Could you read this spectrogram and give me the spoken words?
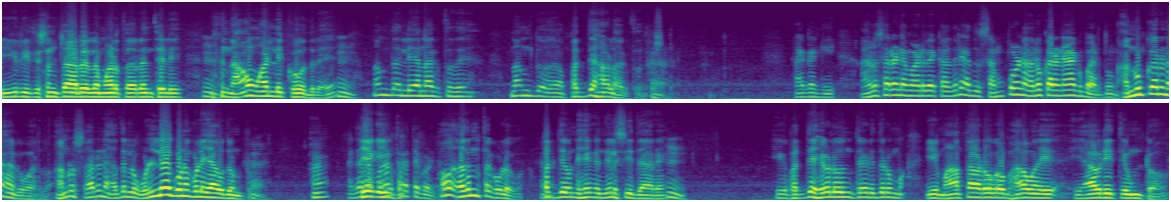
ಈ ರೀತಿ ಸಂಚಾರ ಎಲ್ಲ ಮಾಡ್ತಾರೆ ಅಂಥೇಳಿ ನಾವು ಮಾಡಲಿಕ್ಕೆ ಹೋದರೆ ನಮ್ದಲ್ಲಿ ಏನಾಗ್ತದೆ? ನಮ್ಮದು ಪದ್ಯ ಹಾಳಾಗ್ತದೆ ಅಷ್ಟೇ. ಹಾಗಾಗಿ ಅನುಸರಣೆ ಮಾಡಬೇಕಾದ್ರೆ ಅದು ಸಂಪೂರ್ಣ ಅನುಕರಣೆ ಆಗಬಾರ್ದು ಅನುಕರಣೆ ಆಗಬಾರ್ದು. ಅನುಸರಣೆ ಅದರಲ್ಲಿ ಒಳ್ಳೆಯ ಗುಣಗಳು ಯಾವುದುಂಟು? ಅದನ್ನ ಹೇಗೆ ತಗೊಳ್ಳುವ. ಪದ್ಯವನ್ನು ಹೇಗೆ ನಿಲ್ಲಿಸಿದ್ದಾರೆ? ಈಗ ಪದ್ಯ ಹೇಳುವುದು ಅಂತ ಹೇಳಿದ್ರು ಈ ಮಾತಾಡುವ ಭಾವ ಯಾವ ರೀತಿ ಉಂಟೋ?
